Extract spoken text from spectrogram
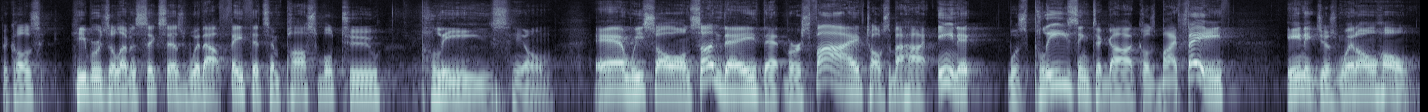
because Hebrews 11 6 says, without faith, it's impossible to please him. And we saw on Sunday that verse 5 talks about how Enoch was pleasing to God because by faith, Enoch just went on home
